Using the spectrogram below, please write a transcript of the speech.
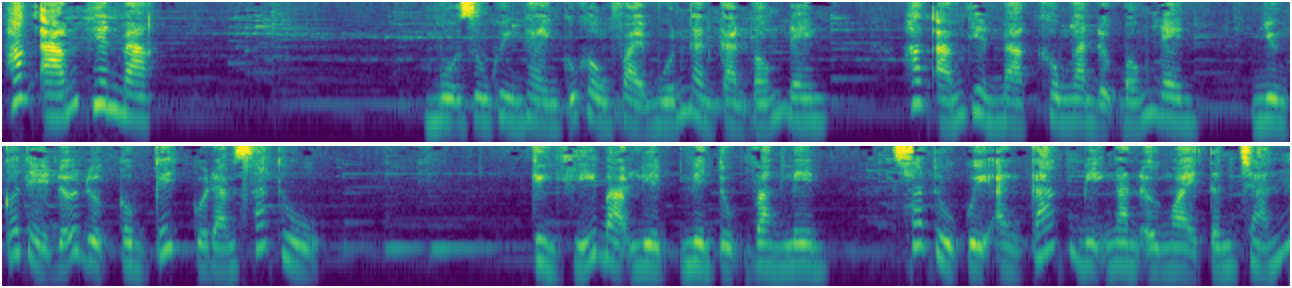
Hắc ám thiên mạc Mộ dung khuynh thành cũng không phải muốn ngăn cản bóng đen. Hắc ám thiên mạc không ngăn được bóng đen, nhưng có thể đỡ được công kích của đám sát thủ. Kinh khí bạo liệt liên tục vang lên, sát thủ quỷ ảnh các bị ngăn ở ngoài tấm chắn.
